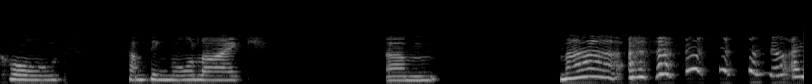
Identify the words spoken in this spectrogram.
called something more like um ma no I,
